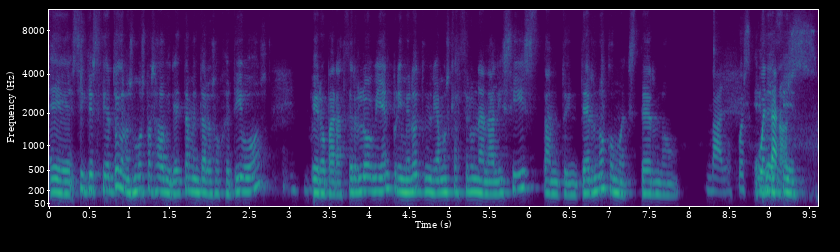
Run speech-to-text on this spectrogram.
eh, sí que es cierto que nos hemos pasado directamente a los objetivos, pero para hacerlo bien, primero tendríamos que hacer un análisis tanto interno como externo. Vale, pues cuéntanos.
